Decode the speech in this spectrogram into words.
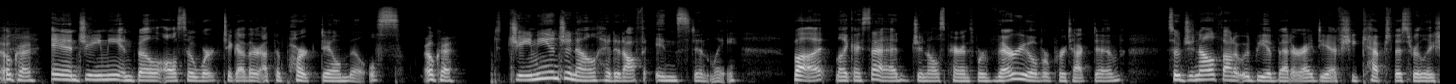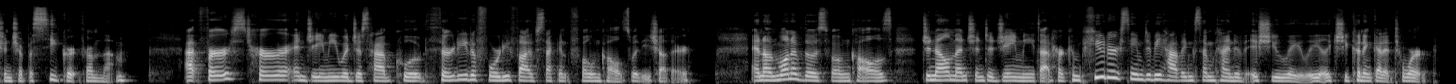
Okay. And Jamie and Bill also worked together at the Parkdale Mills. Okay. Jamie and Janelle hit it off instantly. But like I said, Janelle's parents were very overprotective. So Jenelle thought it would be a better idea if she kept this relationship a secret from them. At first, her and Jamie would just have, quote, 30 to 45 second phone calls with each other. And on one of those phone calls, Jenelle mentioned to Jamie that her computer seemed to be having some kind of issue lately, like she couldn't get it to work.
